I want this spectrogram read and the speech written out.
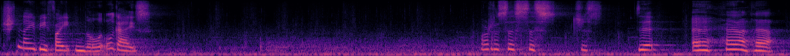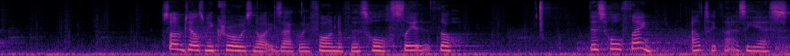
Shouldn't I be fighting the little guys? Or is this this just the uh, Something tells me Crow is not exactly fond of this whole sla- the this whole thing. I'll take that as a yes.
